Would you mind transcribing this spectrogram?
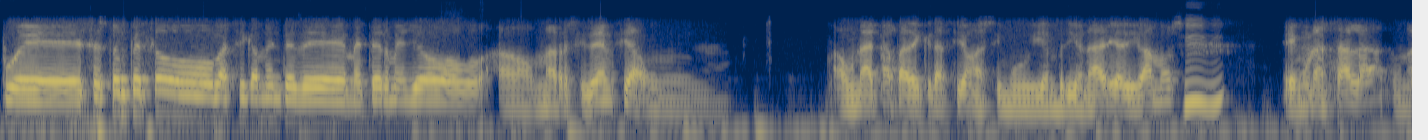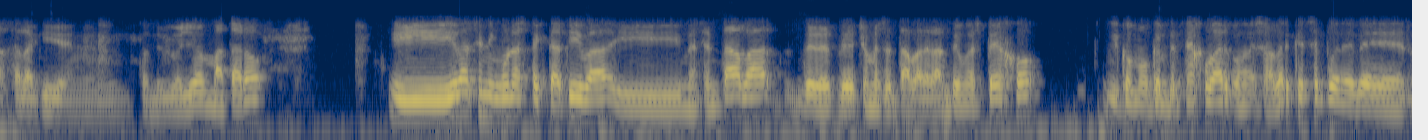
Pues esto empezó básicamente de meterme yo a una residencia, a, una etapa de creación así muy embrionaria, digamos, en una sala, una sala aquí en donde vivo yo, en Mataró. Y iba sin ninguna expectativa y me sentaba, de hecho me sentaba delante de un espejo y como que empecé a jugar con eso, a ver qué se puede ver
